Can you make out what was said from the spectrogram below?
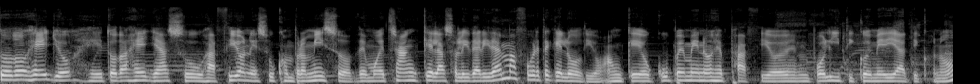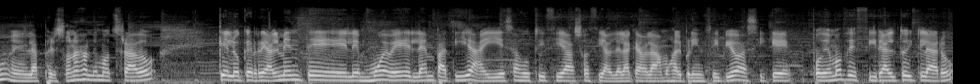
todos ellos, y todas ellas, sus acciones, sus compromisos demuestran que la solidaridad es más fuerte que el odio, aunque ocupe menos espacio en político y mediático. ¿no? Las personas han demostrado que lo que realmente les mueve es la empatía y esa justicia social de la que hablábamos al principio, así que podemos decir alto y claro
